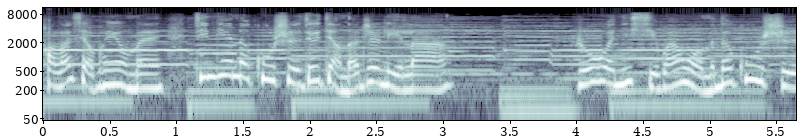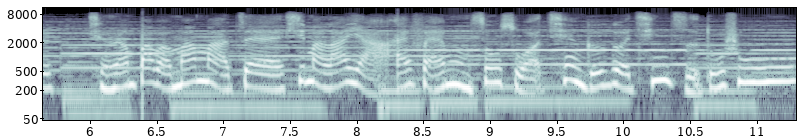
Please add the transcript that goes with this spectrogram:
好了，小朋友们，今天的故事就讲到这里啦。如果你喜欢我们的故事，请让爸爸妈妈在喜马拉雅 FM 搜索“茜格格亲子读书屋”，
